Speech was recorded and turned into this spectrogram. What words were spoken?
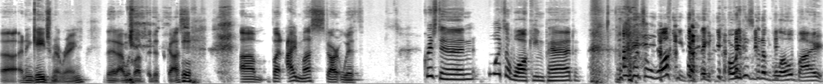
uh, an engagement ring that I would love to discuss. um, but I must start with Kristen. What's a walking pad? what's a walking pad? Like, are we just gonna blow by?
